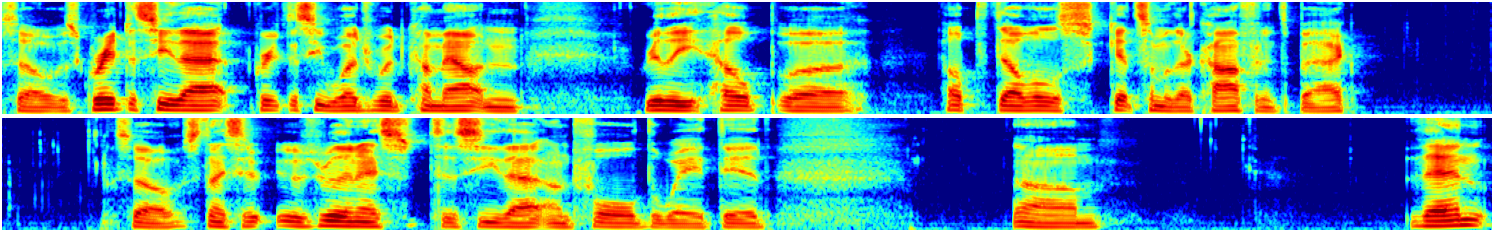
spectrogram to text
So it was great to see that. Great to see Wedgewood come out and really help uh, help the Devils get some of their confidence back. So it's nice. It was really nice to see that unfold the way it did. Um, then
